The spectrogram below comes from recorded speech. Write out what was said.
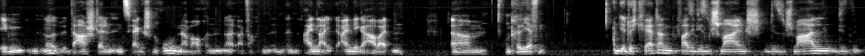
eben ne, darstellen in zwergischen Runen, aber auch in, äh, einfach in, in Einle Einlegearbeiten ähm, und Reliefen. Und ihr durchquert dann quasi diesen schmalen, diesen schmalen, diesen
